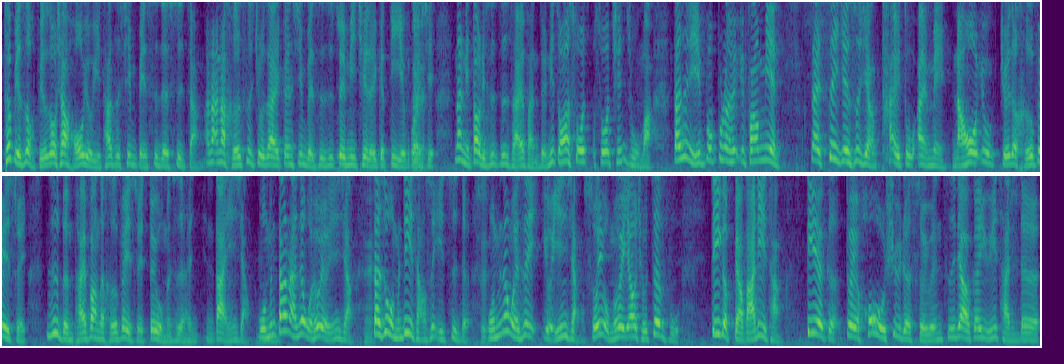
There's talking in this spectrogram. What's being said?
特别是比如说像侯友谊，他是新北市的市长，那那核四就在跟新北市是最密切的一个地缘关系，那你到底是支持还是反对？你总要说说清楚嘛。但是你不不能一方面。在这件事情上态度暧昧，然后又觉得核废水，日本排放的核废水对我们是很很大影响。我们当然认为会有影响，但是我们立场是一致的。我们认为是有影响，所以我们会要求政府，第一个表达立场，第二个对后续的水文资料跟渔产的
